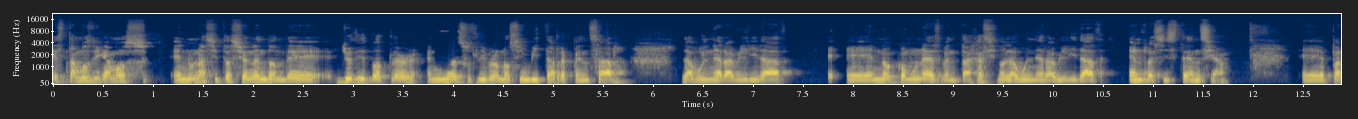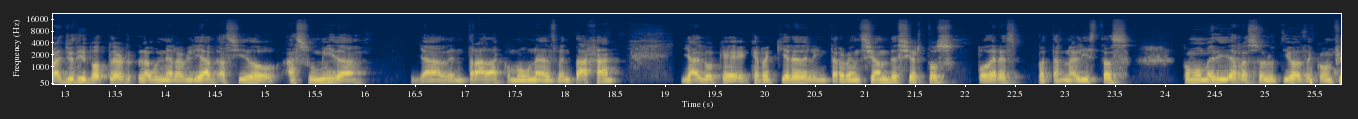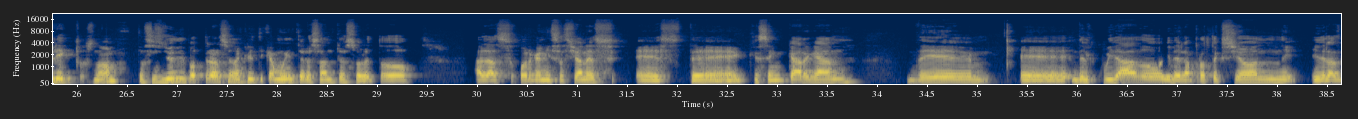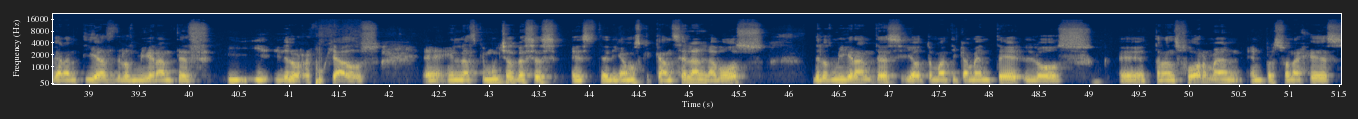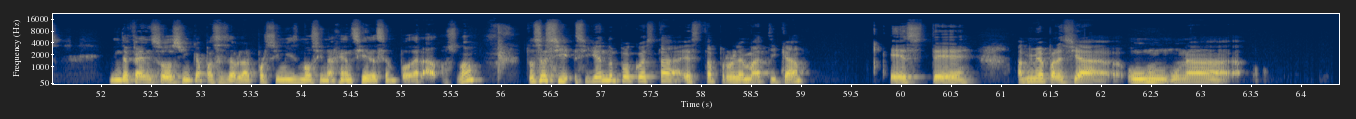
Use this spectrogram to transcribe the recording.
estamos, digamos, en una situación en donde Judith Butler en uno de sus libros nos invita a repensar la vulnerabilidad eh, no como una desventaja, sino la vulnerabilidad en resistencia. para Judith Butler, la vulnerabilidad ha sido asumida ya de entrada como una desventaja y algo que, que requiere de la intervención de ciertos poderes paternalistas como medidas resolutivas de conflictos, ¿no? Entonces, Judith Butler hace una crítica muy interesante, sobre todo a las organizaciones este, que se encargan de, eh, del cuidado y de la protección y de las garantías de los migrantes y, y de los refugiados, eh, en las que muchas veces, este, digamos que cancelan la voz de los migrantes y automáticamente los eh, transforman en personajes indefensos, incapaces de hablar por sí mismos, sin agencia y desempoderados, ¿no? Entonces, siguiendo un poco esta, esta problemática, este, a mí me parecía una,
